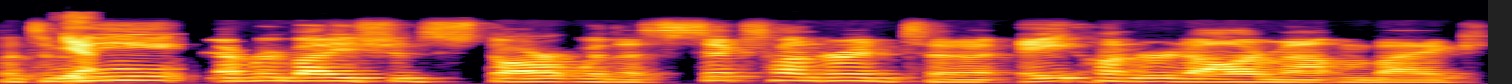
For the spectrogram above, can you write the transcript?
But to Yep. me, everybody should start with a six hundred to eight hundred dollar mountain bike.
